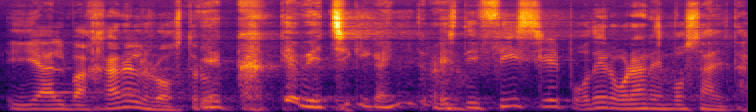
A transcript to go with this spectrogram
고개를 숙이면 Y al bajar el rostro, 예, 크게 외치기가 힘들어요. es difícil poder orar en voz alta.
